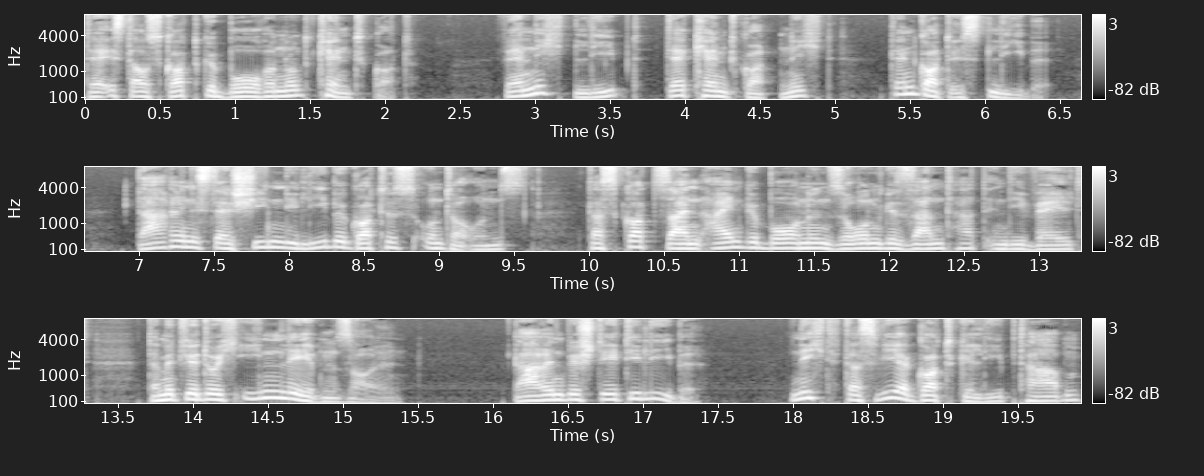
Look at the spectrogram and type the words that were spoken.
der ist aus Gott geboren und kennt Gott. Wer nicht liebt, der kennt Gott nicht, denn Gott ist Liebe. Darin ist erschienen die Liebe Gottes unter uns, dass Gott seinen eingeborenen Sohn gesandt hat in die Welt, damit wir durch ihn leben sollen. Darin besteht die Liebe. Nicht, dass wir Gott geliebt haben,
